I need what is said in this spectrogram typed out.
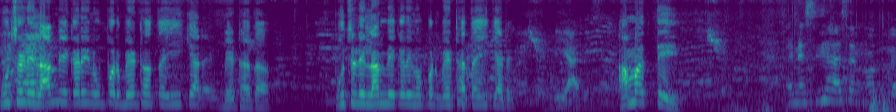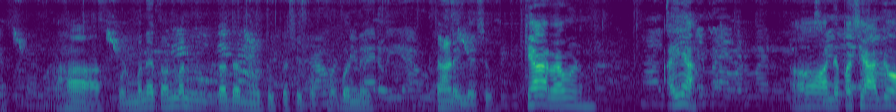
પૂંછડી લાંબી કરીને ઉપર બેઠો તો ઈ ક્યારે બેઠા હતા પૂંછડી લાંબી કરીને ઉપર બેઠા હતા ઈ ક્યારે? યાર. આમાં જ તે. અને સિંહાસન નહોતું હા પણ મને તો હનુમાન દાદા નું હતું પછી તો ખબર નહીં. જાણી લેશું. ક્યાં રાવણ અહીંયા? હા અને પછી આ જો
